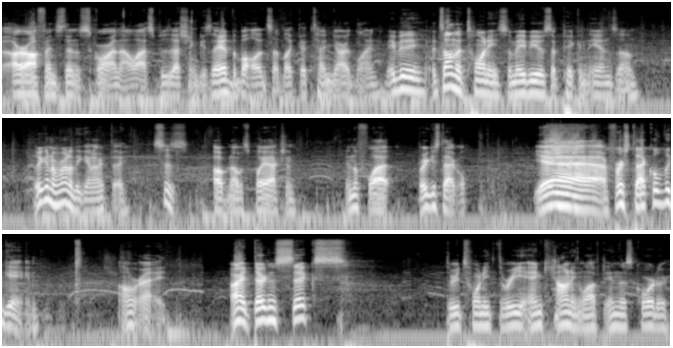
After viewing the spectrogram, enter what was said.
our offense didn't score on that last possession because they had the ball inside like the 10-yard line. Maybe they, it's on the 20, so maybe it was a pick in the end zone. They're going to run it again, aren't they? This is... Oh, no, it's play action. In the flat. Break his tackle. Yeah, first tackle of the game. All right. All right, third and six. 323 and counting left in this quarter.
